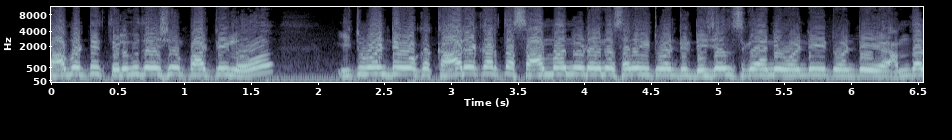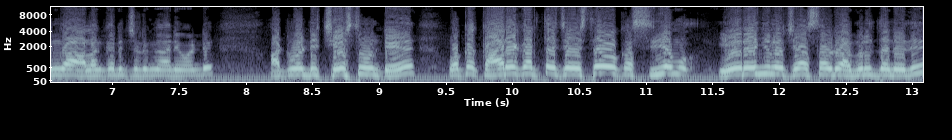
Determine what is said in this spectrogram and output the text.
కాబట్టి తెలుగుదేశం పార్టీలో ఇటువంటి ఒక కార్యకర్త సామాన్యుడైనా సరే ఇటువంటి డిజైన్స్ కానివ్వండి ఇటువంటి అందంగా అలంకరించడం కానివ్వండి అటువంటి చేస్తూ ఉంటే ఒక కార్యకర్త చేస్తే ఒక సీఎం ఏ రేంజ్లో చేస్తాడు అభివృద్ధి అనేది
